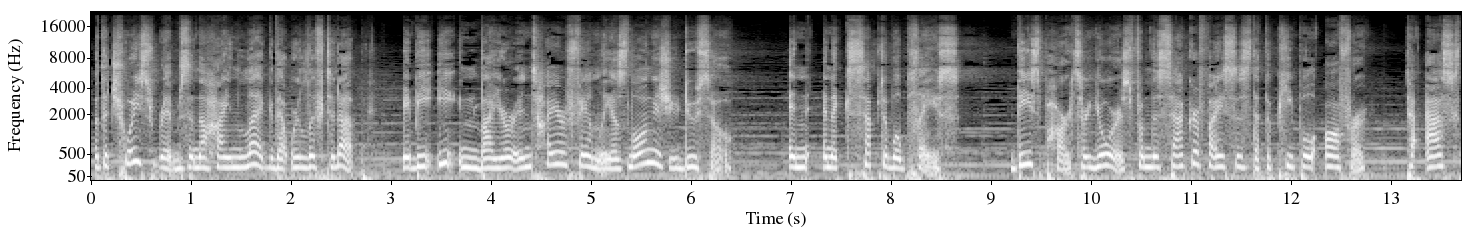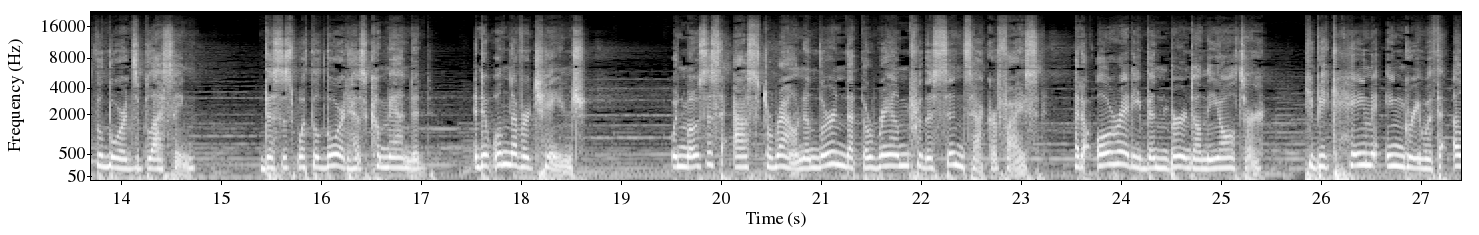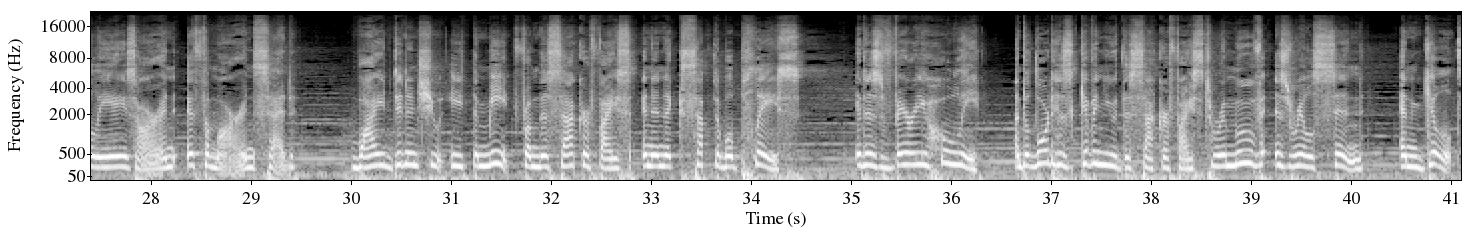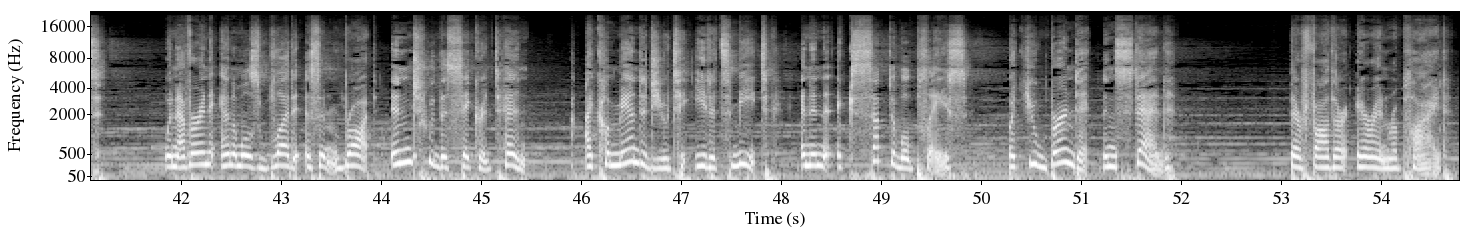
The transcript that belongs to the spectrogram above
But the choice ribs and the hind leg that were lifted up may be eaten by your entire family as long as you do so in an acceptable place. These parts are yours from the sacrifices that the people offer to ask the Lord's blessing. This is what the Lord has commanded, and it will never change. When Moses asked around and learned that the ram for the sin sacrifice had already been burned on the altar, he became angry with Eleazar and Ithamar and said, Why didn't you eat the meat from this sacrifice in an acceptable place? It is very holy, and the Lord has given you the sacrifice to remove Israel's sin and guilt Whenever an animal's blood isn't brought into the sacred tent, I commanded you to eat its meat in an acceptable place, but you burned it instead. Their father Aaron replied,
